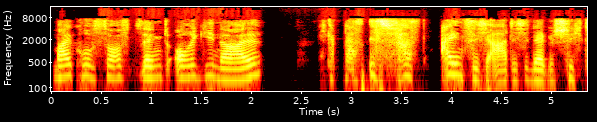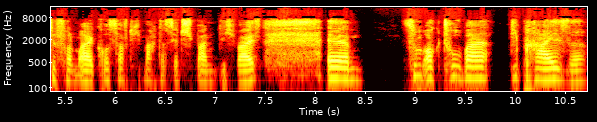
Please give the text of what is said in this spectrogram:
Microsoft senkt original ich glaube, das ist fast einzigartig in der Geschichte von Microsoft. Ich mache das jetzt spannend, ich weiß. Ähm, zum Oktober die Preise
